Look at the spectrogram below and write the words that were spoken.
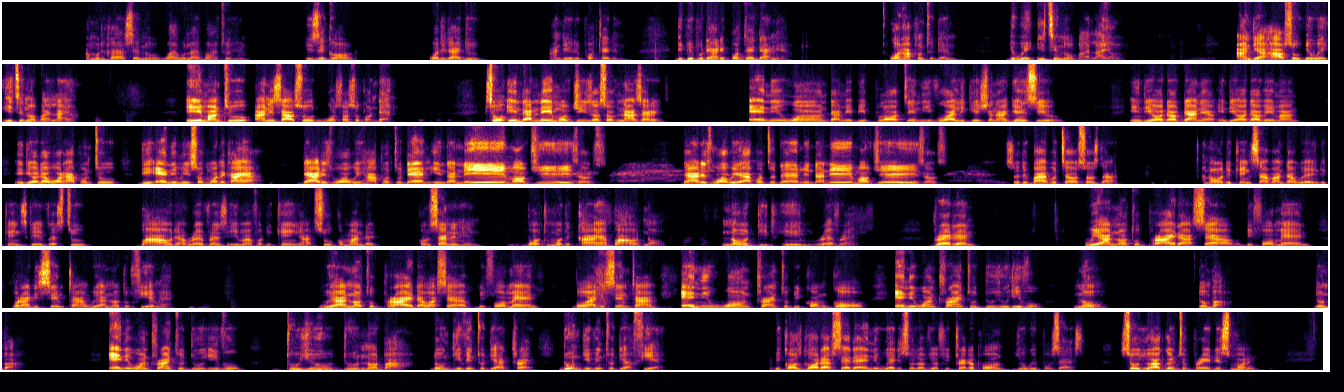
And Mordecai said, No, why will I bow to him? Is he God? What did I do? And they reported him. The people that reported Daniel, what happened to them? They were eaten up by lion. And their household, they were eaten up by lion. Him and two and his household was also condemned. So, in the name of Jesus of Nazareth, anyone that may be plotting evil allegation against you, in the order of Daniel, in the order of Haman, in the order of what happened to the enemies of Mordecai, that is what will happen to them in the name of Jesus. That is what will happen to them in the name of Jesus. So the Bible tells us that. And all the king's servants that were in the king's gate, verse 2, bowed and reverenced Haman, for the king had so commanded concerning him. But Mordecai bowed not, nor did him reverence. Brethren, we are not to pride ourselves before men, but at the same time, we are not to fear men. We are not to pride ourselves before men, but at the same time, anyone trying to become God, anyone trying to do you evil, no, don't bow. Don't bow. Anyone trying to do evil to you, do not bow. Don't give in to their threat. Don't give in to their fear. Because God has said that anywhere the sole of your feet tread upon, you will possess. So you are going to pray this morning.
